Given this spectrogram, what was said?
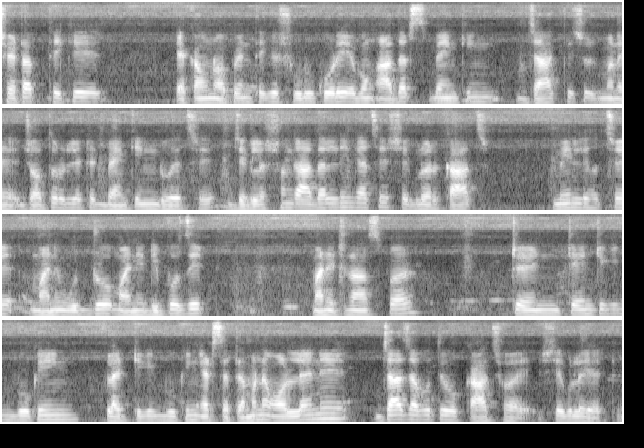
সেটার থেকে অ্যাকাউন্ট ওপেন থেকে শুরু করে এবং আদার্স ব্যাংকিং যা কিছু মানে যত রিলেটেড ব্যাংকিং রয়েছে, যেগুলোর সঙ্গে আদার লিঙ্ক আছে, সেগুলোর কাজ মেনলি হচ্ছে money withdraw money deposit money transfer train train ticket booking, flight ticket booking etcetera মানে অনলাইনে যা যাবতীয় কাজ হয়, সেগুলোই আর কি।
